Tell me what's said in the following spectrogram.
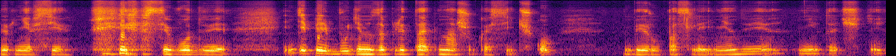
вернее все всего две. И теперь будем заплетать нашу косичку. Беру последние две ниточки.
